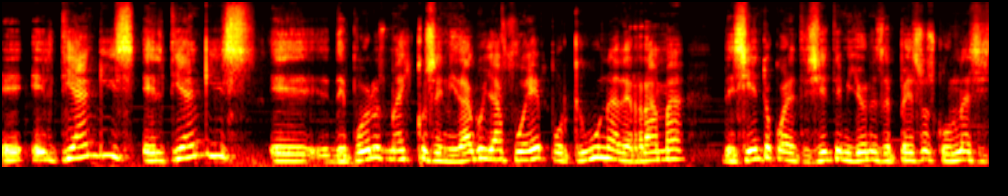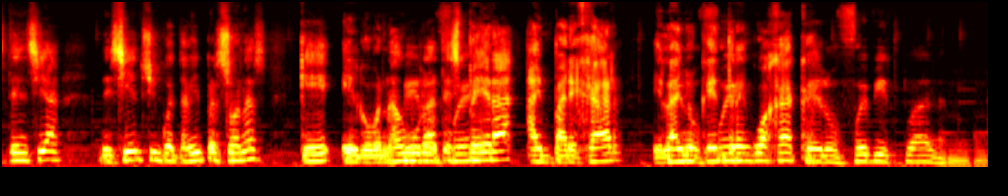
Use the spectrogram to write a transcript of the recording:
Eh, el tianguis, el tianguis eh, de pueblos mágicos en Hidalgo ya fue porque hubo una derrama de 147 millones de pesos con una asistencia de 150 mil personas que el gobernador Murat espera a emparejar el año que fue- entra en Oaxaca. Pero fue virtual, amigo.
